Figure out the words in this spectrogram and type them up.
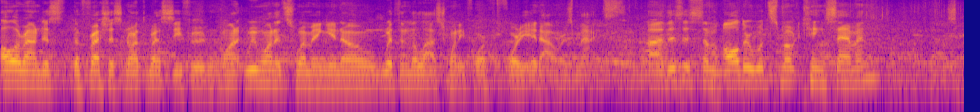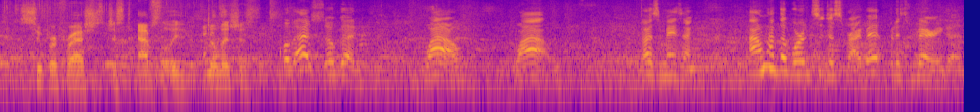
all around just the freshest Northwest seafood. We, want, we wanted swimming, you know, within the last 24 to 48 hours max. Uh, this is some Alderwood smoked king salmon. Super fresh, just absolutely delicious. Oh, that is so good. Wow. Wow. That's amazing. I don't have the words to describe it, but it's very good.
